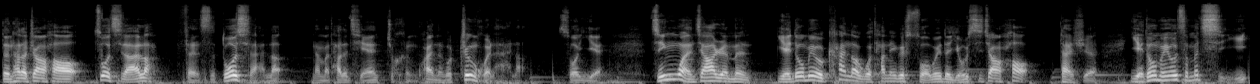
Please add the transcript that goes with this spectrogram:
等他的账号做起来了，粉丝多起来了，那么他的钱就很快能够挣回来了。所以，尽管家人们也都没有看到过他那个所谓的游戏账号。但是也都没有怎么起，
